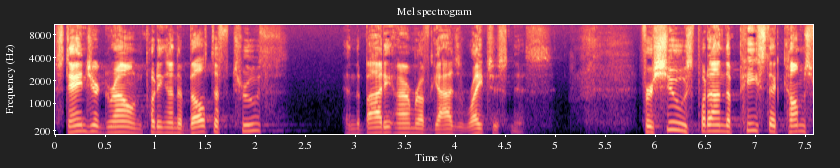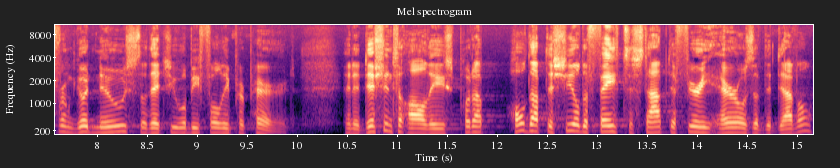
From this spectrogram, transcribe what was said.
Stand your ground, putting on the belt of truth and the body armor of God's righteousness. For shoes, put on the peace that comes from good news so that you will be fully prepared. In addition to all these, put up, hold up the shield of faith to stop the fiery arrows of the devil.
